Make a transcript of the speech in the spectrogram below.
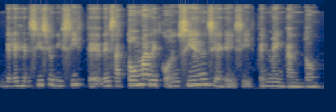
del ejercicio que hiciste, de esa toma de conciencia que hiciste, me encantó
